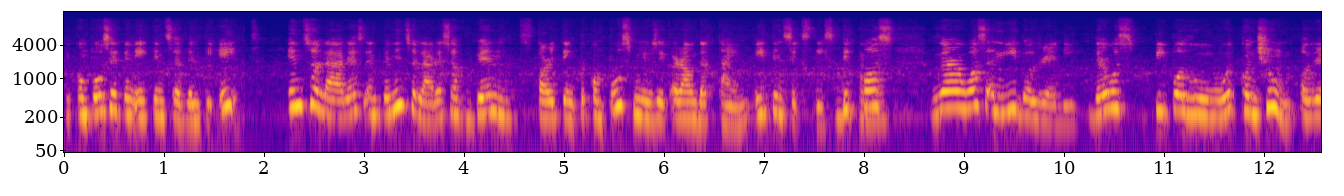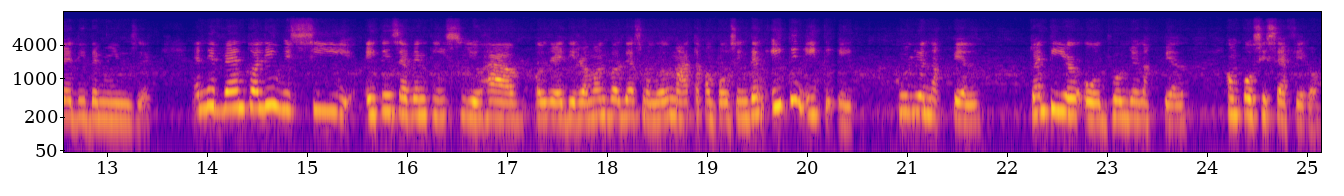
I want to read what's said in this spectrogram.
He composed it in 1878. Insulares and Peninsulares have been starting to compose music around that time, 1860s, because mm-hmm. there was a need already. There was people who would consume already the music. And eventually, we see 1870s, you have already Ramon Valdez, Manuel Mata composing. Then 1888, Julio Nakpil, 20-year-old Julio Nakpil, composes Zefiro.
